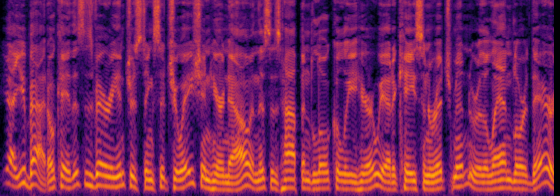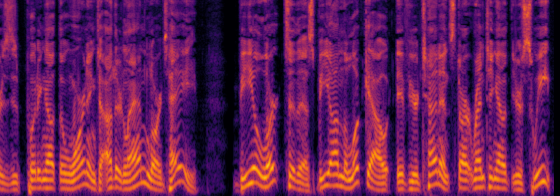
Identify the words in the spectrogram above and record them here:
Yeah, you bet. Okay, this is a very interesting situation here now, and this has happened locally here. We had a case in Richmond where the landlord there is putting out the warning to other landlords, hey, be alert to this. Be on the lookout if your tenants start renting out your suite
